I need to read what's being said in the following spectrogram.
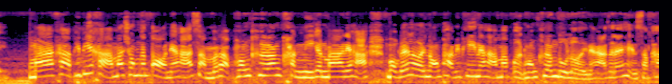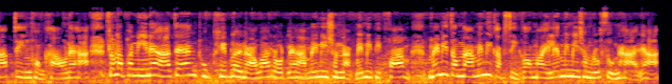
ย มาค่ะพี่ๆขามาชมกันต่อเนะคะสำหรับห้องเครื่องคันนี้กันบ้างเนะคะบอกได้เลยน้องพาพี่ๆนะคะ มาเปิดห้องเครื่องดูเลยนะคะ จะได้เห็นสภาพจริงของเขานะคะสำหรับคันนี้นะคะ แจ้งทุกคลิปเลยนะว่ารถนะคะ ไม่มีชนหนักไม่มีพลิกคว่ำไม่มีจมน้ำไม่มีกับสีกอไม้และไม่มีชำรุดสูญหายนะคะ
